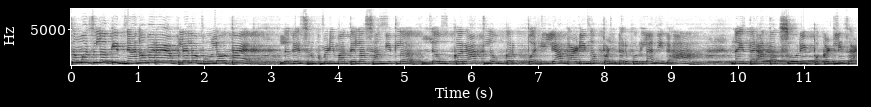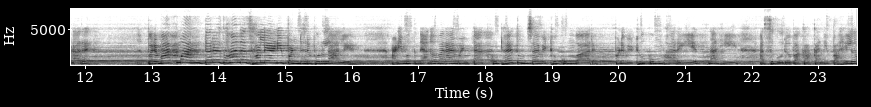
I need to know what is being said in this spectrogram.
समजलं की ज्ञानोबाराय आपल्याला बोलवताय. लगेच रुक्मिणी मातेला सांगितलं लवकरात लवकर पहिल्या गाडीनं पंढरपूरला निघा. नाहीतर आता चोरी पकडली जाणार आहे. परमात्मा अंतर्धान झाले आणि पंढरपूरला आले. आणि मग ज्ञानोबाराय म्हणतात कुठे आहे तुमचा विठू कुंभार? पण विठू कुंभार येत नाही. असं गोरोबा काकांनी पाहिलं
